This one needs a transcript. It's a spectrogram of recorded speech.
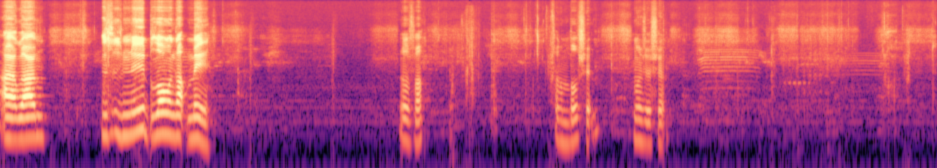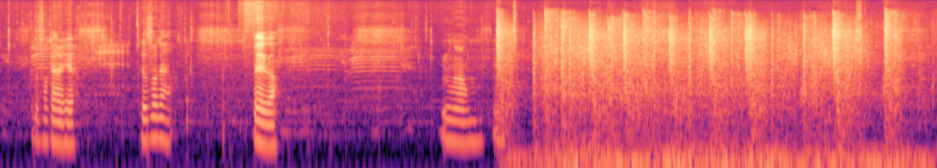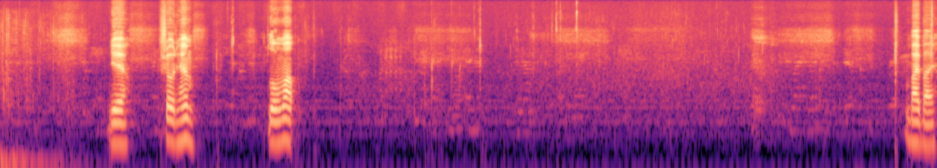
Alright, guys. This is me blowing up me. What the fuck? Fucking bullshit. This shit? Get the fuck out of here. Get the fuck out. There you go. Um, yeah. Yeah, showed him. Blow him up. Bye bye.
